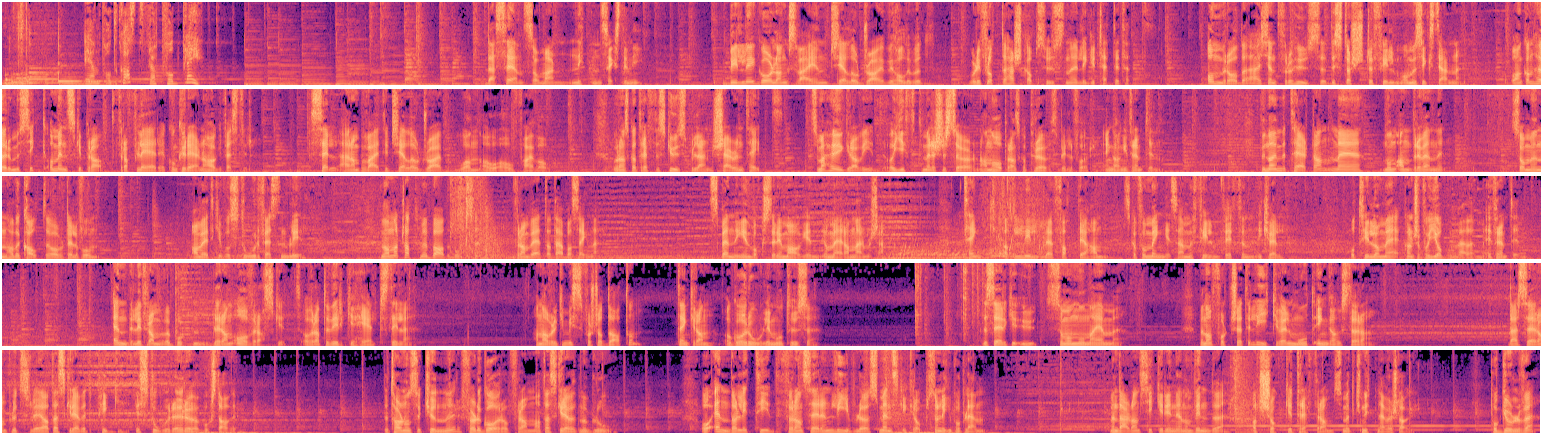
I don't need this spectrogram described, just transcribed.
En podkast fra Podplay. Det er sensommeren 1969. Billy går langs veien Cello Drive i Hollywood, hvor de flotte herskapshusene ligger tett i tett. Området er kjent for å huse de største film- og musikkstjernene, og han kan høre musikk og menneskeprat fra flere konkurrerende hagefester. Selv er han på vei til Cello Drive 10050, hvor han skal treffe skuespilleren Sharon Tate, som er høygravid og gift med regissøren han håper han skal prøvespille for en gang i fremtiden. Hun har invitert han med noen andre venner, som hun hadde kalt det over telefonen. Han vet ikke hvor stor festen blir, men han har tatt med badebukse, for han vet at det er basseng der. Spenningen vokser i magen jo mer han nærmer seg. Tenk at lille, fattige han skal få menge seg med filmfiffen i kveld. Og til og med kanskje få jobbe med dem i fremtiden. Endelig framme ved porten blir han overrasket over at det virker helt stille. Han har vel ikke misforstått datoen, tenker han og går rolig mot huset. Det ser ikke ut som om noen er hjemme, men han fortsetter likevel mot inngangsdøra. Der ser han plutselig at det er skrevet pigg i store, røde bokstaver. Det tar noen sekunder før det går opp fram at det er skrevet med blod. Og enda litt tid før han ser en livløs menneskekropp som ligger på plenen. Men det er da han kikker inn gjennom vinduet at sjokket treffer ham som et knyttneveslag. På gulvet,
